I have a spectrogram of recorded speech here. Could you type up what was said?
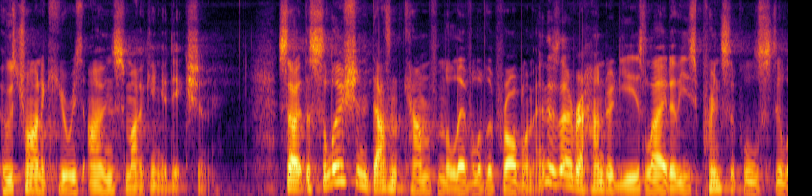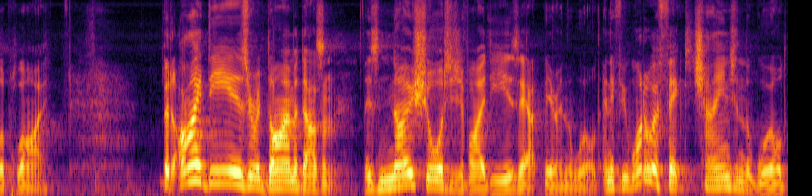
who was trying to cure his own smoking addiction. So the solution doesn't come from the level of the problem. And there's over 100 years later, these principles still apply. But ideas are a dime a dozen. There's no shortage of ideas out there in the world. And if we want to affect change in the world,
